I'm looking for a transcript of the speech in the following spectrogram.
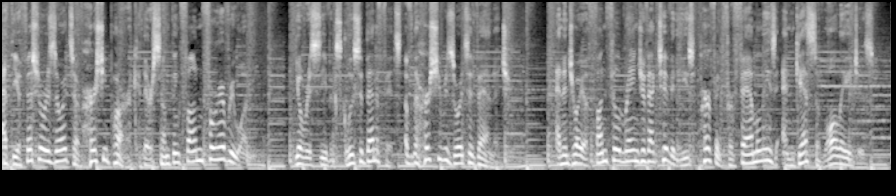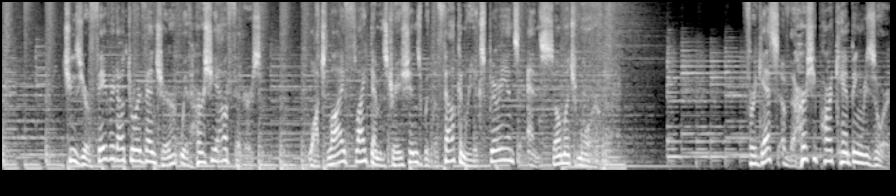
At the official resorts of Hersheypark, there's something fun for everyone. You'll receive exclusive benefits of the Hershey Resorts Advantage and enjoy a fun-filled range of activities perfect for families and guests of all ages. Choose your favorite outdoor adventure with Hershey Outfitters. Watch live flight demonstrations with the Falconry Experience and so much more. For guests of the Hersheypark Camping Resort,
